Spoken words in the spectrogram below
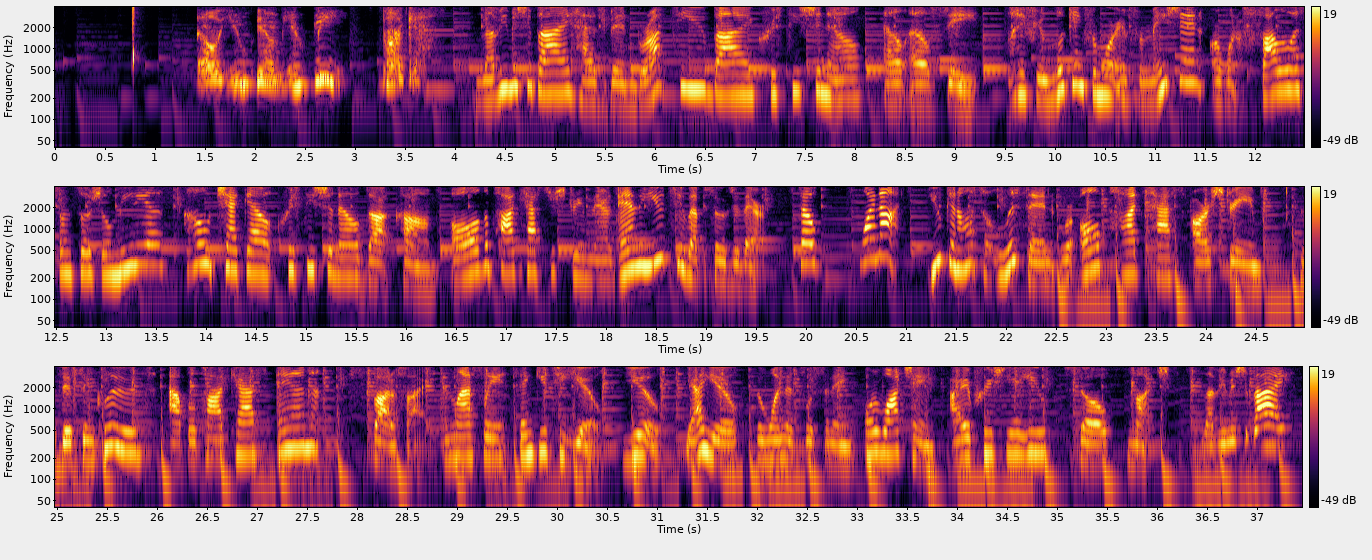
L U M U B podcast. Love You Miss You Bye has been brought to you by Christi Chanelle LLC. But if you're looking for more information or want to follow us on social media, go check out ChristiChanelle.com. All the podcasts are streamed there and the YouTube episodes are there. So why not? You can also listen where all podcasts are streamed. This includes Apple Podcasts and Spotify. And lastly, thank you to you. You, yeah, you, the one that's listening or watching. I appreciate you so much. Love you, you. Bye.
